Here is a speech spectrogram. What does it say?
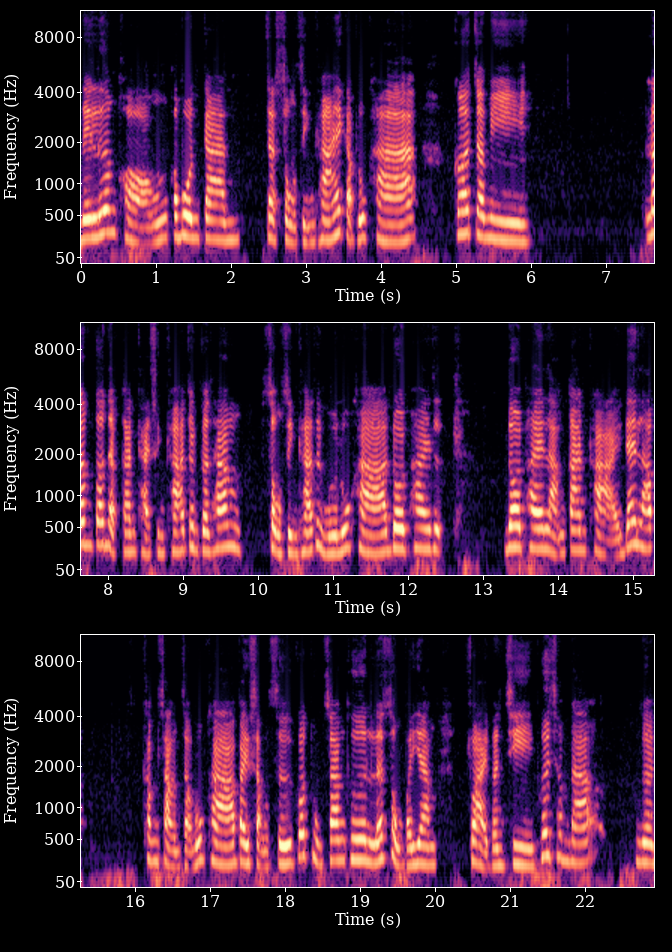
ในเรื่องของกระบวนการจัดส่งสินค้าให้กับลูกค้า ก็จะมี เริ่มต้นจากการขายสินค้าจนกระทั่งส่งสินค้าถึงมือลูกค้า โดยภายโดยภายหลังการขายได้รับคำสั่งจากลูกค้าใบสั่งซื้อก็ถูกสร้างขึ้น และส่งไปยัง ฝ่ายบัญชีเพื่อชำระเงิน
